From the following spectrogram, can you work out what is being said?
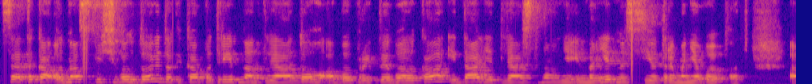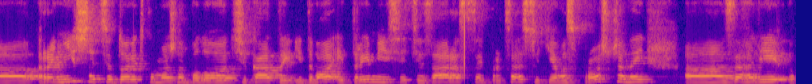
Це така одна з ключових довідок, яка потрібна для того, аби пройти ВЛК і далі для встановлення інвалідності і отримання виплат. Раніше цю довідку можна було чекати і два, і три місяці. Зараз цей процес суттєво спрощений. Взагалі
